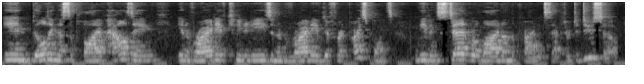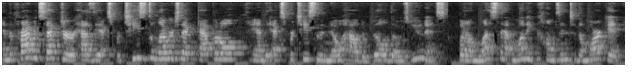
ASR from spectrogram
in building a supply of housing in a variety of communities and a variety of different price points. We've instead relied on the private sector to do so. And the private sector has the expertise to leverage that capital and the expertise and the know how to build those units. But unless that money comes into the market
